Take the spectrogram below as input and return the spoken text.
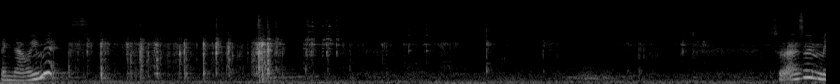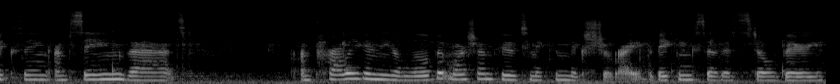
And now we mix. So as I'm mixing, I'm seeing that I'm probably gonna need a little bit more shampoo to make the mixture right. The baking soda is still very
